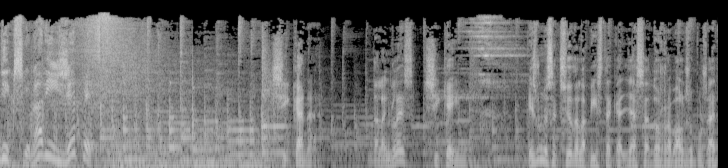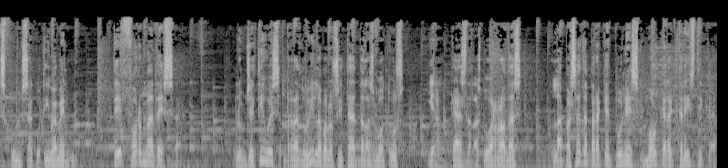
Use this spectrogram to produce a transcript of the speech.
Diccionari GP. Xicana, de l'anglès chicane. És una secció de la pista que enllaça dos revolts oposats consecutivament. Té forma d'S. L'objectiu és reduir la velocitat de les motos i, en el cas de les dues rodes, la passada per aquest punt és molt característica,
